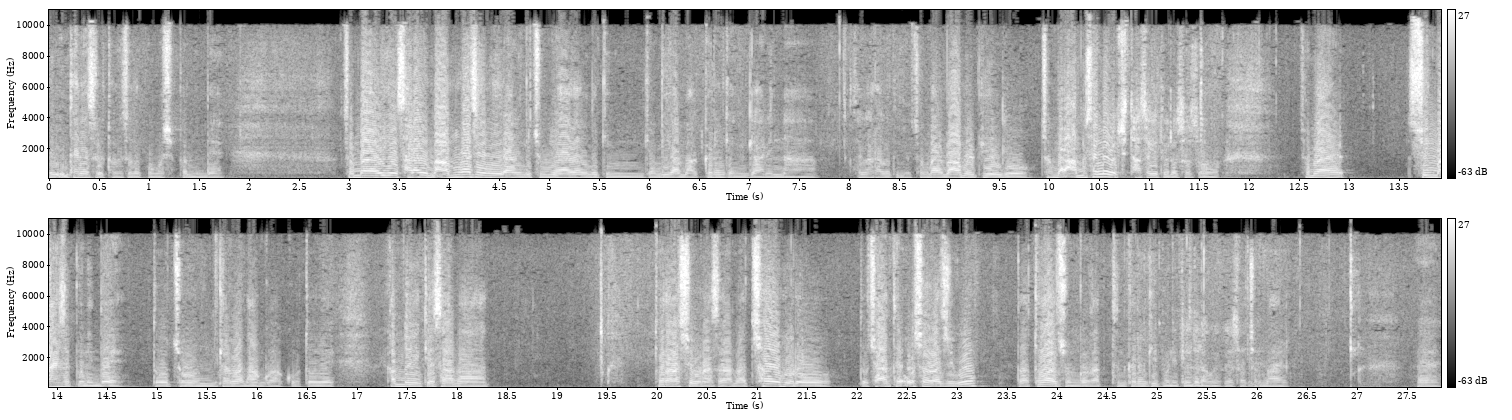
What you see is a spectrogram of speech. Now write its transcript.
인터넷을 통해서도 보고 싶었는데 정말 이게 사람의 마음가짐이라는 게 중요하다고 느낀 경기가 막 그런 경기가 아니었나 생각을 하거든요. 정말 마음을 비우고 정말 아무 생각 없이 타석에 들어서서 정말 스윙만 했을 뿐인데 또 좋은 결과가 나온 것 같고 또이 감독님께서 아마 돌아가시고 나서 아마 처음으로 또 저한테 오셔가지고 또 도와준 것 같은 그런 기분이 들더라고요. 그래서 정말 예,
